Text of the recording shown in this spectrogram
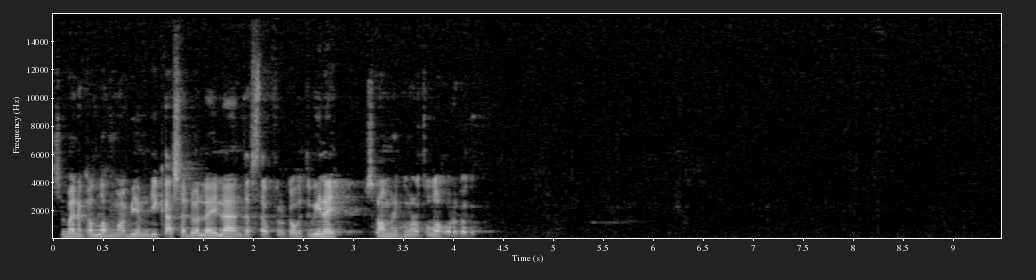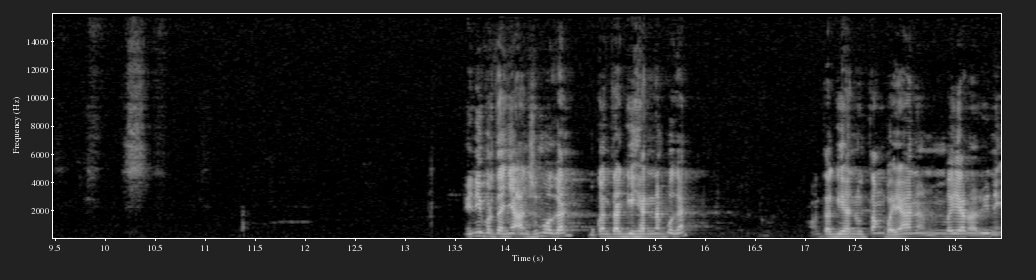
Subhanakallahumma bihamdika asyhadu an la ilaha anta astaghfiruka wa atubu ilaik. Assalamualaikum warahmatullahi wabarakatuh. Ini pertanyaan semua kan? Bukan tagihan apa kan? Oh, tagihan utang bayaran bayar hari ini.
